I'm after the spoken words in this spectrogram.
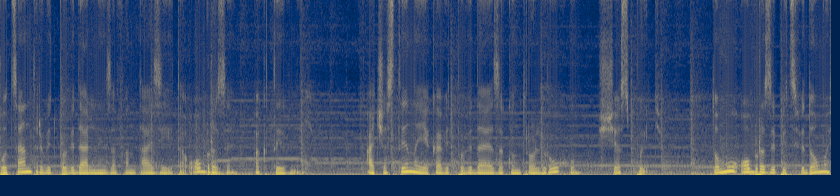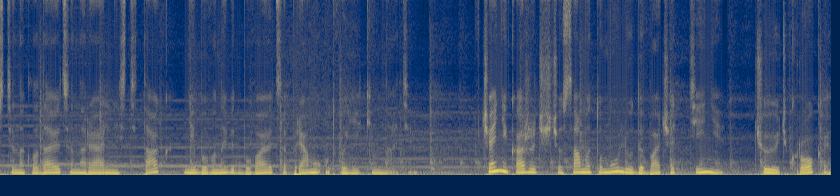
бо центр, відповідальний за фантазії та образи, активний, а частина, яка відповідає за контроль руху, ще спить. Тому образи підсвідомості накладаються на реальність так, ніби вони відбуваються прямо у твоїй кімнаті. Вчені кажуть, що саме тому люди бачать тіні, чують кроки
